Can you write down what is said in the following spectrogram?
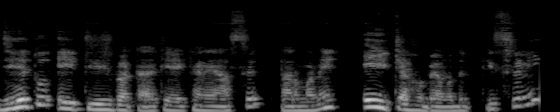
যেহেতু এই তিরিশ বাটাকে এখানে আছে, তার মানে এইটা হবে আমাদের কি শ্রেণি?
